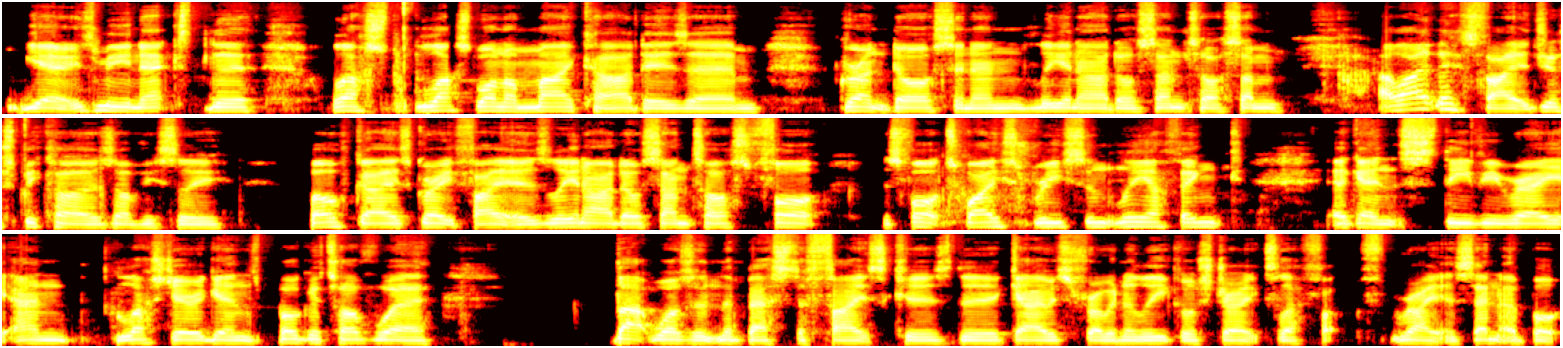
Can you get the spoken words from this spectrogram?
yeah, it's me next. The last last one on my card is um, Grant Dawson and Leonardo Santos. I'm, I like this fight just because obviously both guys great fighters. Leonardo Santos fought has fought twice recently, I think, against Stevie Ray and last year against Bogatov, where that wasn't the best of fights because the guy was throwing illegal strikes left, right, and centre. But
